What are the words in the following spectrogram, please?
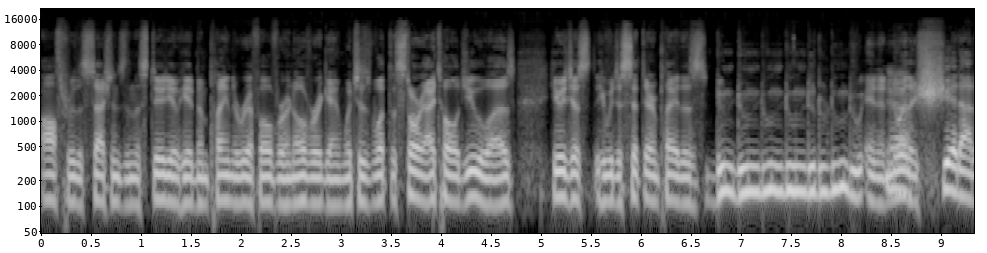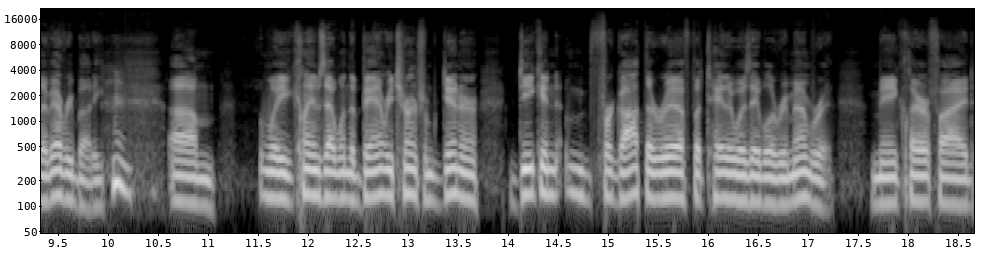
all through the sessions in the studio he had been playing the riff over and over again, which is what the story I told you was. He would just he would just sit there and play this doon doon doon doon doon doon doon and annoy Yeah. the shit out of everybody. um, well, he claims that when the band returned from dinner, Deacon forgot the riff, but Taylor was able to remember it. May clarified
